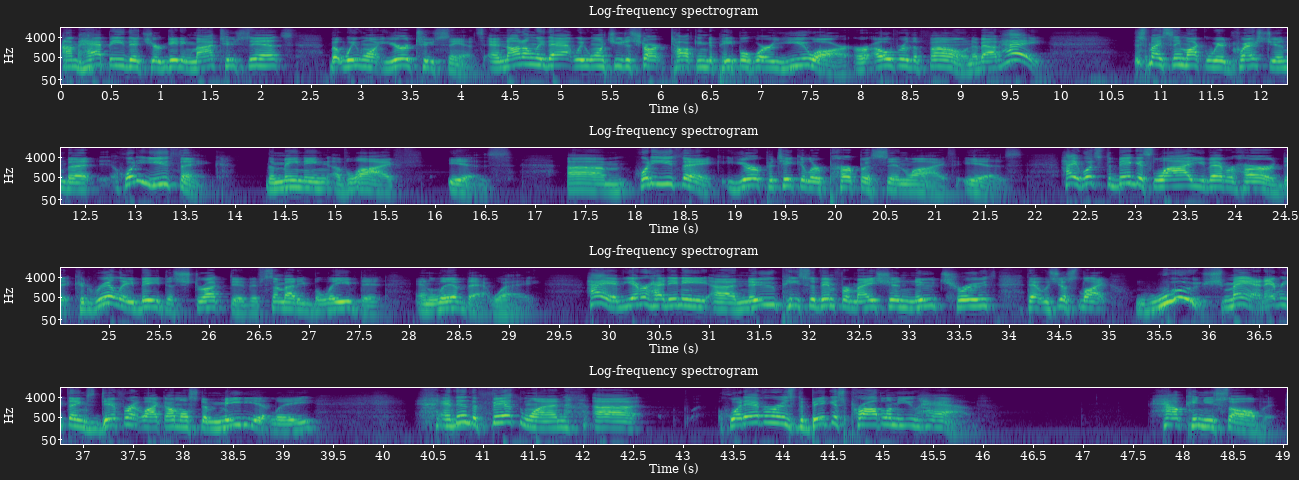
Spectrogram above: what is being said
I'm happy that you're getting my two cents but we want your two cents. And not only that, we want you to start talking to people where you are or over the phone about, hey, this may seem like a weird question, but what do you think the meaning of life is? Um, what do you think your particular purpose in life is? Hey, what's the biggest lie you've ever heard that could really be destructive if somebody believed it and lived that way? Hey, have you ever had any uh, new piece of information, new truth that was just like, whoosh, man, everything's different like almost immediately? And then the fifth one, uh, whatever is the biggest problem you have, how can you solve it?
